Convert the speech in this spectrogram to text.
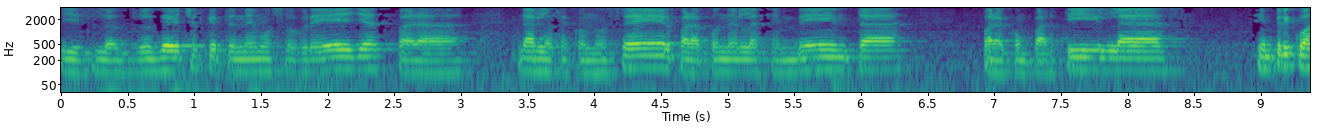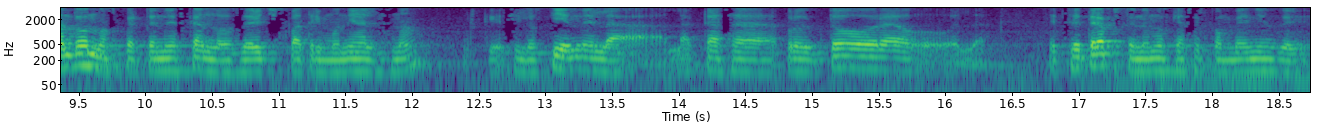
Y es los, los derechos que tenemos sobre ellas para darlas a conocer, para ponerlas en venta, para compartirlas, siempre y cuando nos pertenezcan los derechos patrimoniales, ¿no? Porque si los tiene la, la casa productora o la, etcétera, pues tenemos que hacer convenios de,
